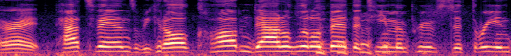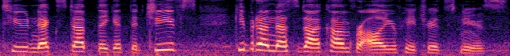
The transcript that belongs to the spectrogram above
All right, Pats fans, we can all calm down a little bit. The team improves to 3 and 2. Next up, they get the Chiefs. Keep it on NESN.com for all your Patriots news.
